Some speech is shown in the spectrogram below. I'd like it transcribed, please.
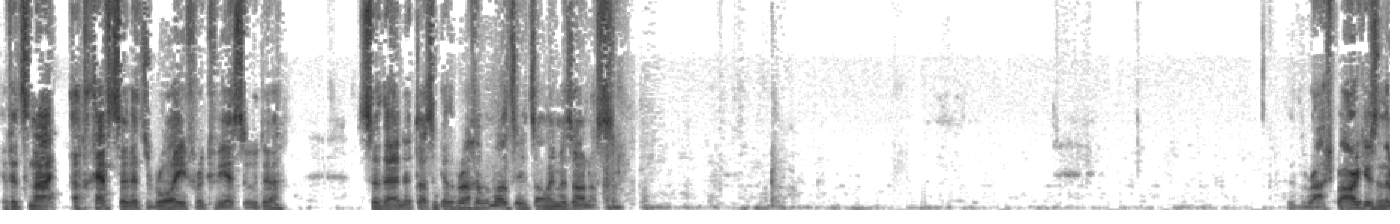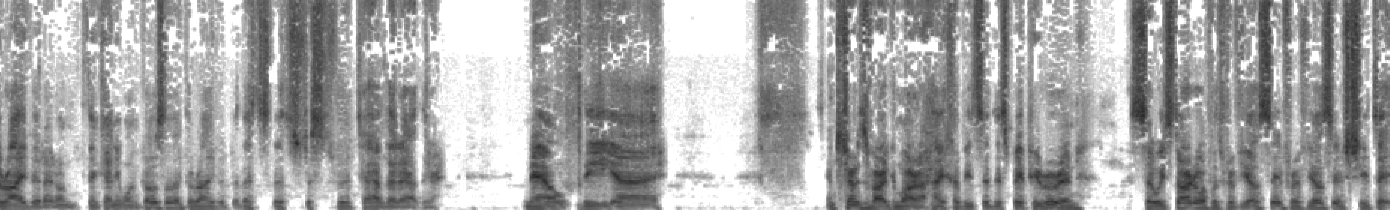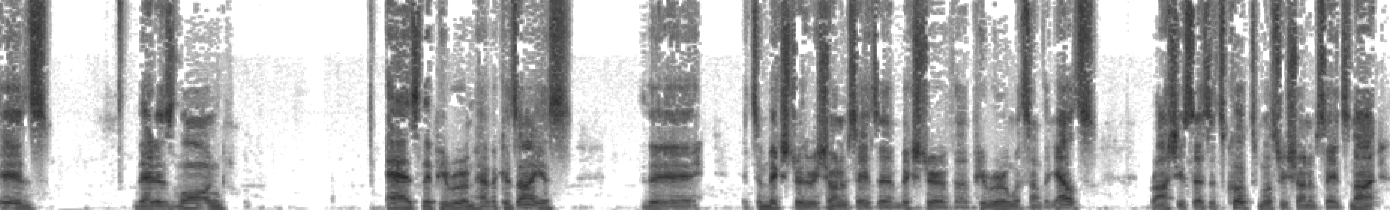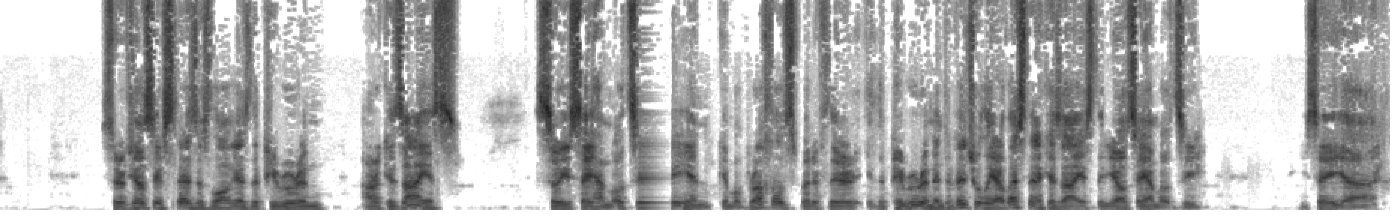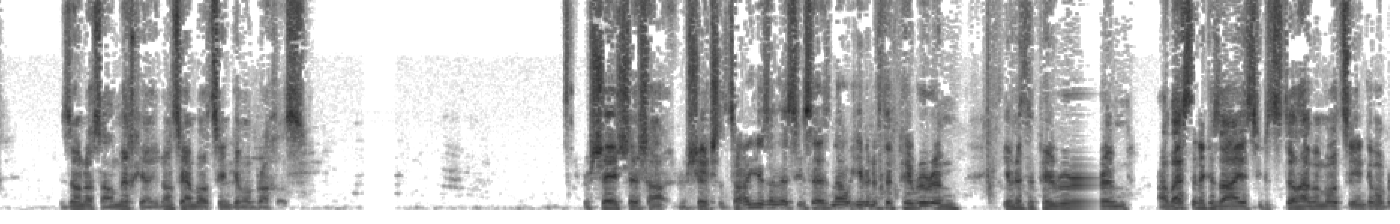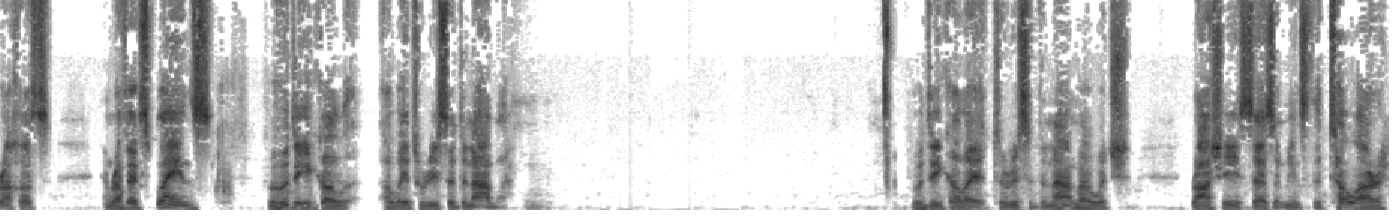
if it's not a chefza that's roy for Kviyas Suda, so then it doesn't get the bracha of Amotzi, it's only Mazonos. Rashba argues in the Ravid. I don't think anyone goes like the Ravid, but that's that's just for, to have that out there. Now the uh, in terms of our Gemara, Hi Chavitza this by Pirurin. So we start off with Rav Yosef. Rav Yosef Shita is that as long as the Pirurim have a kazayas, the it's a mixture. The Rishonim say it's a mixture of Pirurim with something else. Rashi says it's cooked. Most Rishonim say it's not. So if Yosef says as long as the pirurim are kazayas, so you say hamotzi and gimel brachos. But if they're the pirurim individually are less than a kazayas, then you don't say hamotzi. You say uh, zonos al michya. You don't say hamotzi and gimel brachos. Rishesh argues on this. He says no. Even if the pirurim, even if the pirurim are less than a kazayas, you could still have a motzi and gimel brachos. And Rava explains V'huda ikal ale turisa denama. V'huda ikal ale turisa denama, which Rashi says it means the toar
